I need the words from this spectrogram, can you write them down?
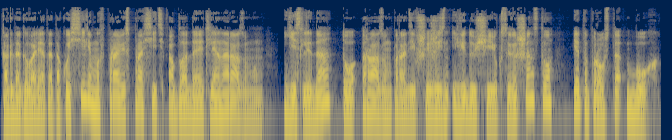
Когда говорят о такой силе, мы вправе спросить, обладает ли она разумом. Если да, то разум, породивший жизнь и ведущий ее к совершенству, это просто Бог.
